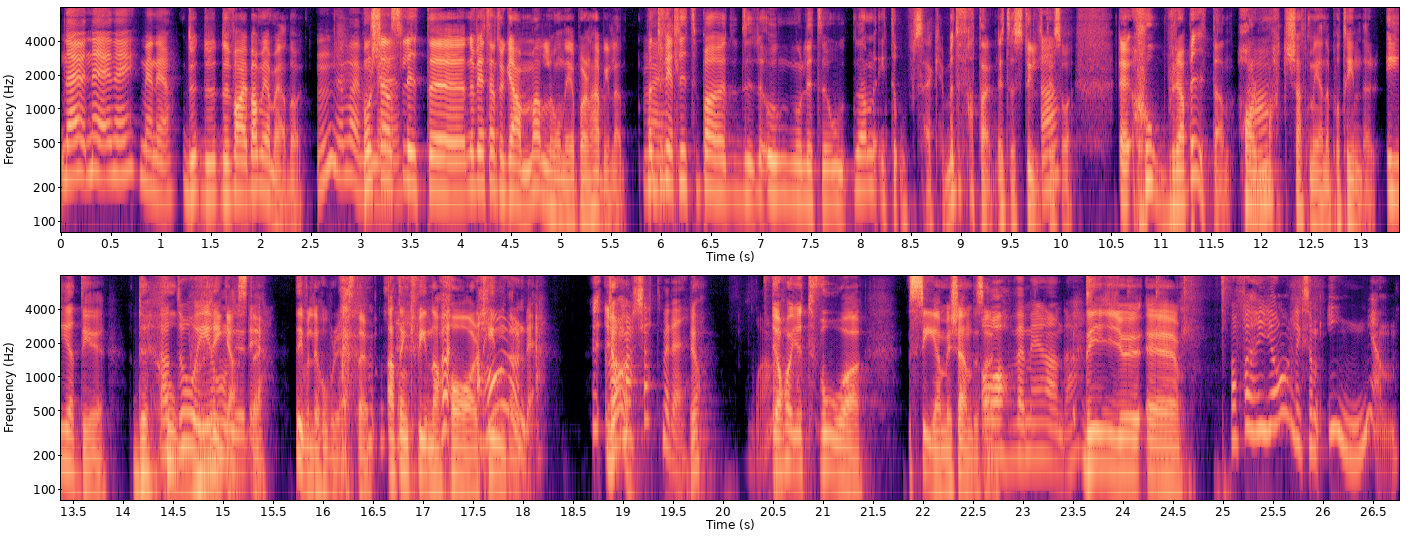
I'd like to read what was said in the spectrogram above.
Nej, nej, nej menar jag. Du, du, du vibar med mig då? Mm, Hon med känns det. lite, nu vet jag inte hur gammal hon är på den här bilden. Men Nej. du vet, lite bara ung och lite, o, men inte osäker, men du fattar, lite styltig Ja. så. Eh, hora-biten har Ja. matchat med henne på Tinder. Är det det Ja, hon horigaste? det. Det är väl det horigaste. Att en kvinna har Har Tinder. hon det? Har Ja. hon matchat med dig? Ja. Wow. Jag har ju två semikändisar. Åh, vem är den andra? Det är ju... Eh, Varför har jag liksom ingen?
